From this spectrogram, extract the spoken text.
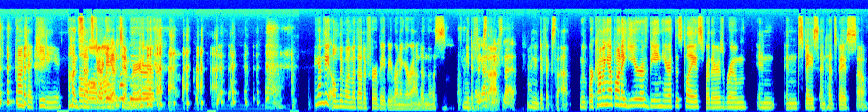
Contract kitty on sets Aww, dragging up timber. I think I'm the only one without a fur baby running around in this. I need to fix that. fix that. I need to fix that. We're coming up on a year of being here at this place where there's room in in space and headspace. So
